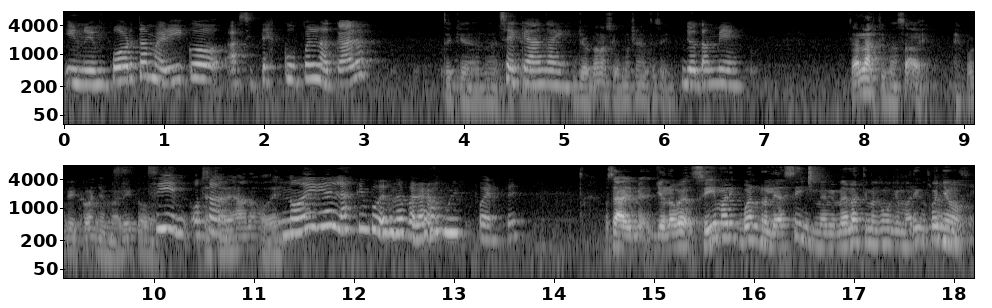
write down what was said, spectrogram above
Y no importa, marico, así te escupen la cara, Te quedan ahí. Se quedan ahí. Yo he conocido mucha gente así. yo también. Da lástima, ¿sabes? Es porque, coño, marico, Sí, o te sea, está dejando joder. No diría lástima porque es una palabra muy fuerte. O sea, yo lo veo, sí, marico, bueno, en realidad sí, a mí me da lástima, como que, marico, coño, Sí.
